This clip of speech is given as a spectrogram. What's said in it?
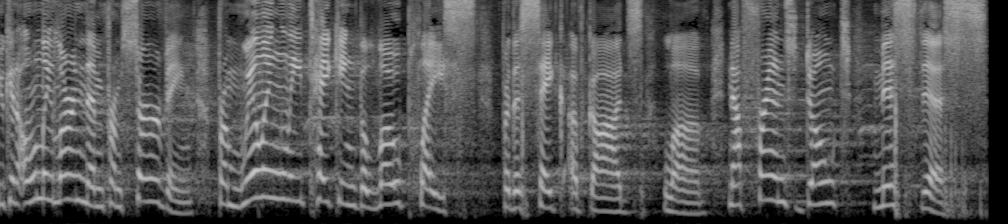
You can only learn them from serving, from willingly taking the low place for the sake of God's love. Now, friends, don't miss this.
